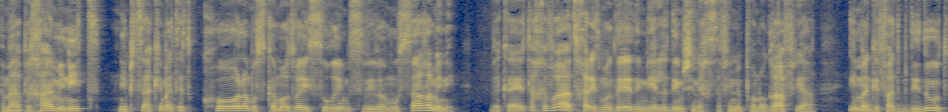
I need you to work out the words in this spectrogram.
המהפכה המינית ניפצה כמעט את כל המוסכמות והאיסורים סביב המוסר המיני, וכעת החברה צריכה להתמודד עם ילדים שנחשפים לפורנוגרפיה, עם מגפת בדידות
